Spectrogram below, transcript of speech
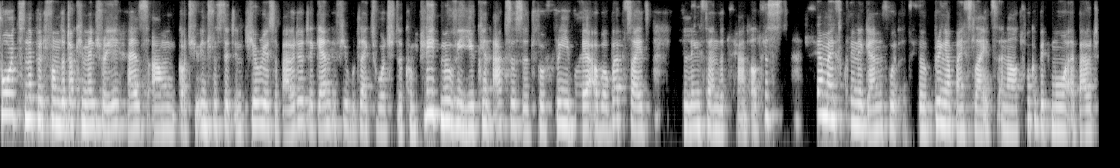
short snippet from the documentary has um, got you interested and curious about it. Again, if you would like to watch the complete movie, you can access it for free via our website. The links are in the chat. I'll just share my screen again to bring up my slides and I'll talk a bit more about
